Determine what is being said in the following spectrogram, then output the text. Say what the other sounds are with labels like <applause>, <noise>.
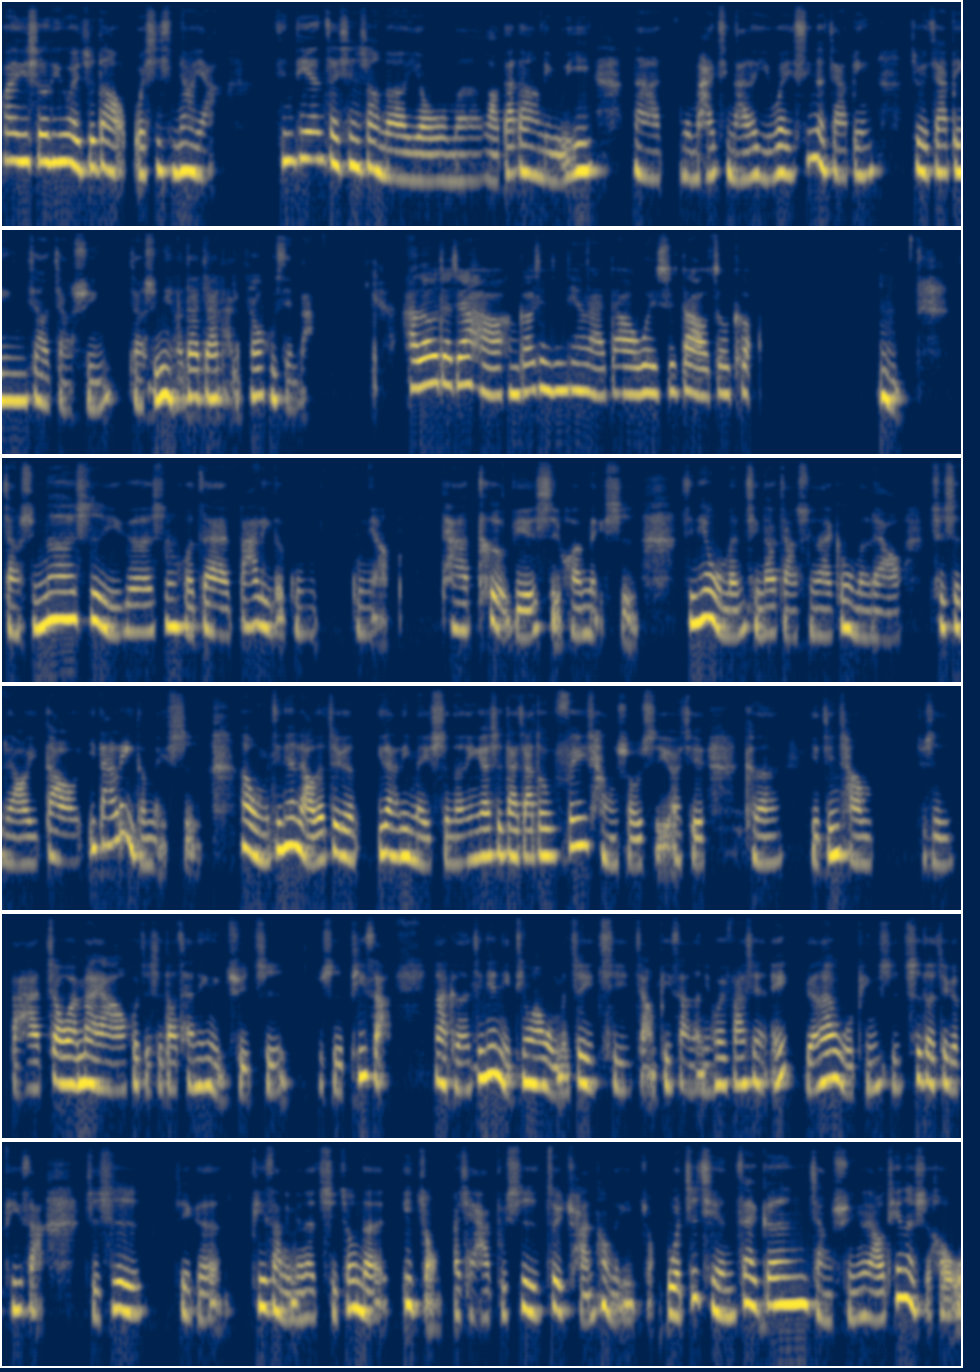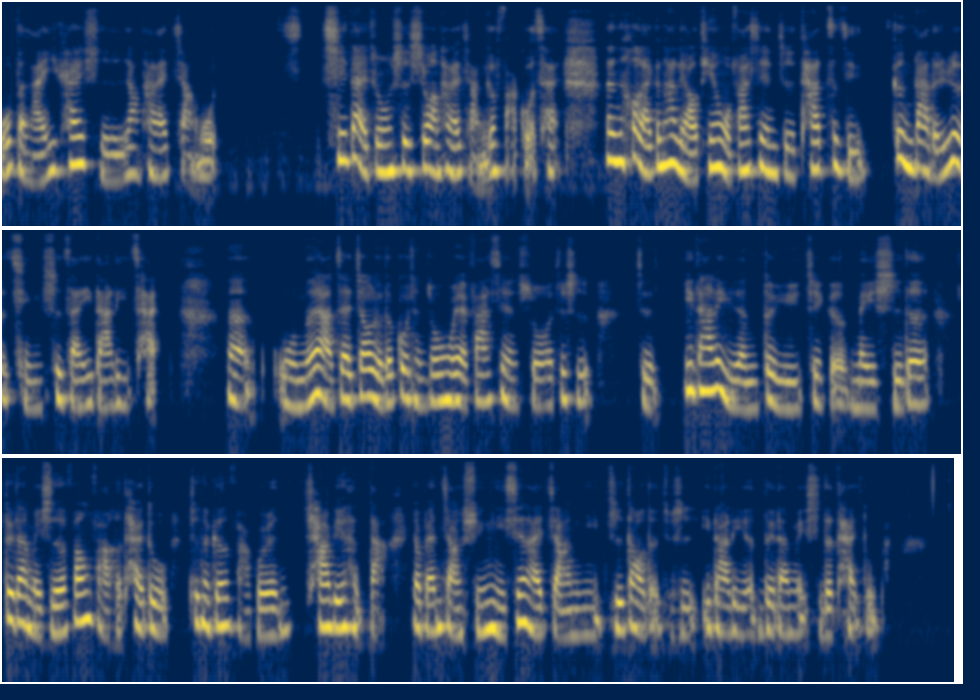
欢迎收听《未知道》，我是席妙雅。今天在线上呢有我们老搭档李如一，那我们还请来了一位新的嘉宾，这位嘉宾叫蒋寻。蒋寻，你和大家打个招呼先吧。Hello，大家好，很高兴今天来到《未知道》做客。嗯，蒋寻呢是一个生活在巴黎的姑姑娘。他特别喜欢美食，今天我们请到蒋勋来跟我们聊，却是聊一道意大利的美食。那我们今天聊的这个意大利美食呢，应该是大家都非常熟悉，而且可能也经常就是把它叫外卖啊，或者是到餐厅里去吃，就是披萨。那可能今天你听完我们这一期讲披萨呢，你会发现，诶，原来我平时吃的这个披萨只是这个。披萨里面的其中的一种，而且还不是最传统的一种。我之前在跟蒋寻聊天的时候，我本来一开始让他来讲，我期待中是希望他来讲一个法国菜，但是后来跟他聊天，我发现就是他自己更大的热情是在意大利菜。那我们俩在交流的过程中，我也发现说，就是这。意大利人对于这个美食的对待美食的方法和态度，真的跟法国人差别很大。要不然，蒋寻，你先来讲你知道的，就是意大利人对待美食的态度吧。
